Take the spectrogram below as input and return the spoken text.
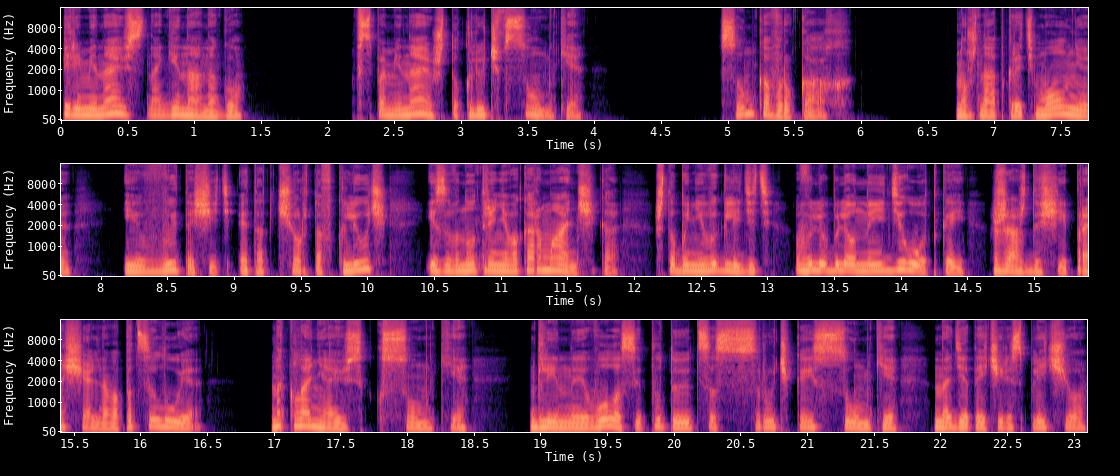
переминаюсь с ноги на ногу. Вспоминаю, что ключ в сумке. Сумка в руках. Нужно открыть молнию и вытащить этот чертов ключ из внутреннего карманчика, чтобы не выглядеть влюбленной идиоткой, жаждущей прощального поцелуя. Наклоняюсь к сумке. Длинные волосы путаются с ручкой сумки, надетой через плечо.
